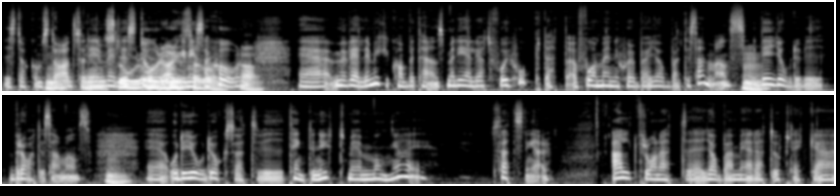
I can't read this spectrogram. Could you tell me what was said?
i Stockholms stad mm, så det är en, en väldigt stor, stor organisation, organisation ja. eh, med väldigt mycket kompetens. Men det gäller att få ihop detta och få människor att börja jobba tillsammans. Mm. Det gjorde vi bra tillsammans. Mm. Eh, och det gjorde också att vi tänkte nytt med många satsningar. Allt från att eh, jobba med att upptäcka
